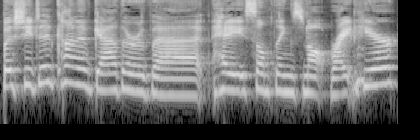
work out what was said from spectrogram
But she did kind of gather that, hey, something's not right here.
